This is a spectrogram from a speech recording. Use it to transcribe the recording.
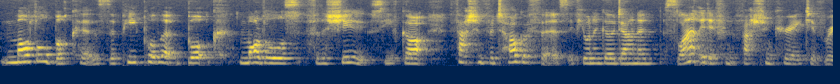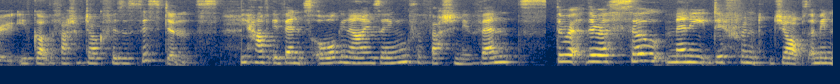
model bookers, the people that book models for the shoots. You've got fashion photographers, if you want to go down a slightly different fashion creative route. You've got the fashion photographer's assistants. You have events organising for fashion events. There are, there are so many different jobs. I mean,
